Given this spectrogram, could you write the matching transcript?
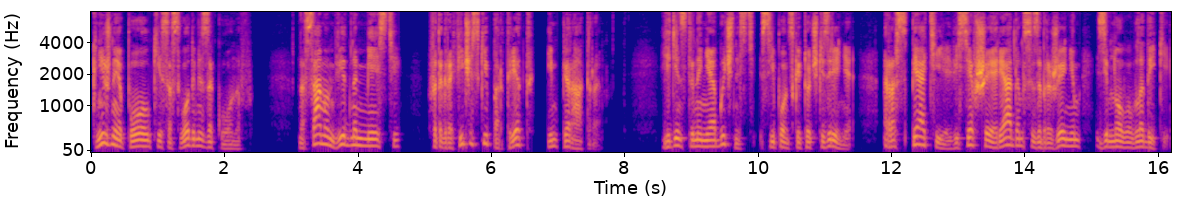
Книжные полки со сводами законов. На самом видном месте фотографический портрет императора. Единственная необычность с японской точки зрения — распятие, висевшее рядом с изображением земного владыки.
